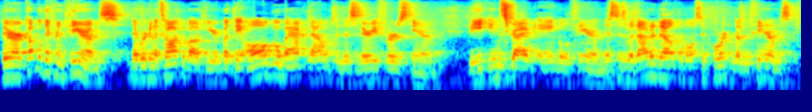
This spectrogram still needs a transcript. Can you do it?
There are a couple different theorems that we're going to talk about here, but they all go back down to this very first theorem, the inscribed angle theorem. This is without a doubt the most important of the theorems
